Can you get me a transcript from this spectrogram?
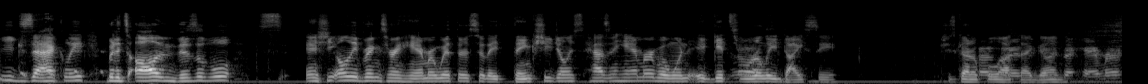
Exactly, but it's all invisible, and she only brings her hammer with her, so they think she just has a hammer. But when it gets No. really dicey, she's got to pull out that gun. use The hammer,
